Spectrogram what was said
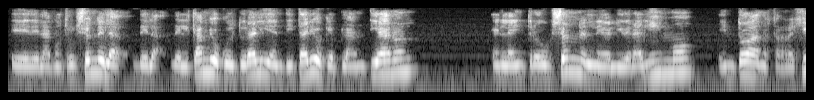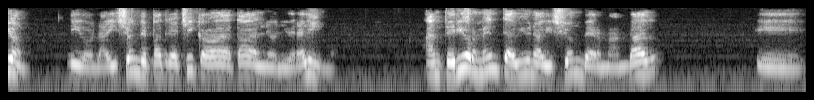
eh, de la construcción del cambio cultural identitario que plantearon en la introducción del neoliberalismo en toda nuestra región. Digo, la visión de patria chica va adaptada al neoliberalismo. Anteriormente había una visión de hermandad eh,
